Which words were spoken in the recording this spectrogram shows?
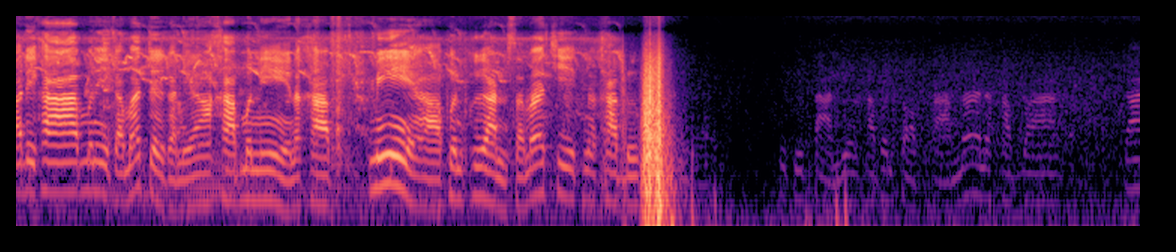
วัสดีครับมื่อนี้ก็มาเจอกันนี้แล้วนะครับมื่อนี้นะครับ มีอ่าเพื่อนๆสมาชิกนะครับหรือผู้ที่ติดตามอยู่นครับเพิ่นสอบถามมานะครับว่าไก่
